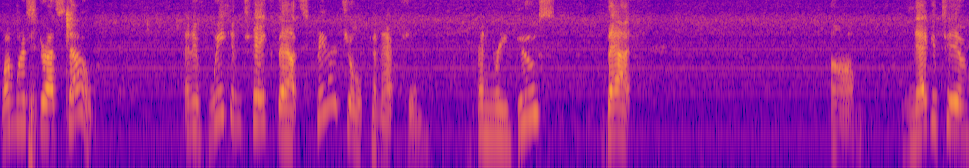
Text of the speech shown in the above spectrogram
when we're stressed out. And if we can take that spiritual connection and reduce that um, negative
